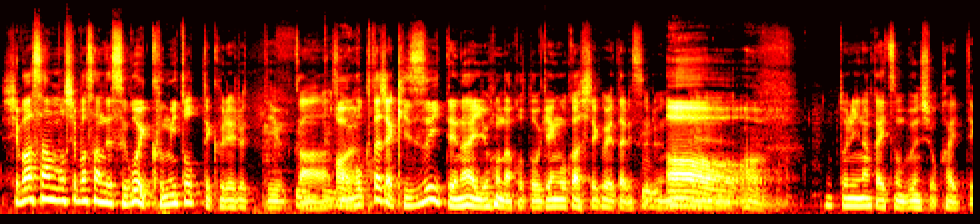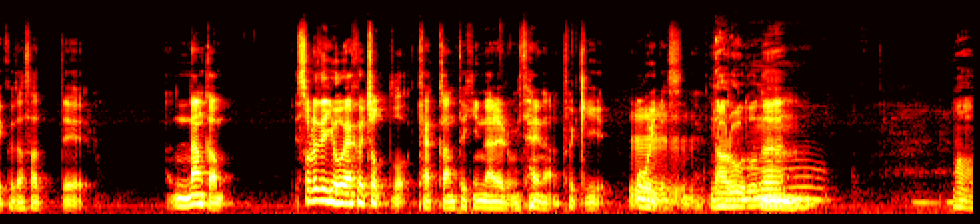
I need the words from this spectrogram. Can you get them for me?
柴さんも柴さんですごい汲み取ってくれるっていうか、そのはい僕たちは気づいてないようなことを言語化してくれたりするんで、あ本あ当になんかいつも文章を書いてくださってなんかそれでようやくちょっと客観的になれるみたいな時多いですね。なるほどね、まあ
